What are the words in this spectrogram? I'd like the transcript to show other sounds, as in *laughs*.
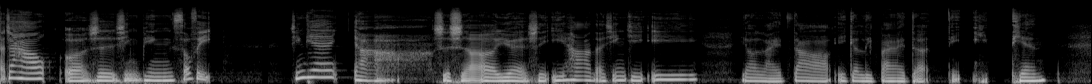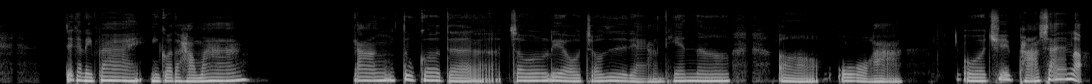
大家好，我是新平 Sophie。今天呀是十二月十一号的星期一，又来到一个礼拜的第一天。这个礼拜你过得好吗？刚度过的周六、周日两天呢？呃，我啊，我去爬山了。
